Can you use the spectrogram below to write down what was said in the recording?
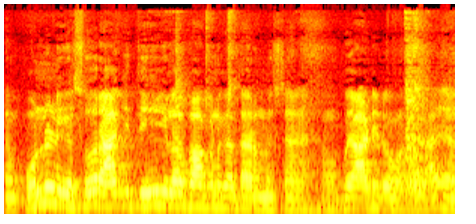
என் பொண்ணு நீங்கள் சோறு ஆக்கி திங்கிலாம் பார்க்கணும் கத்த ஆரம்பிச்சிட்டாங்க. அவன் போய் ஆடிட்டு உட்காந்து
